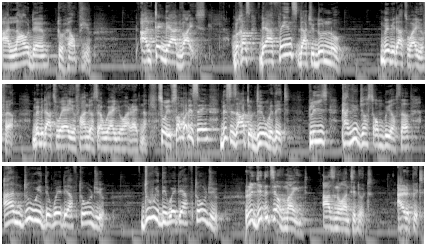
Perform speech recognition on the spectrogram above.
allow them to help you. And take their advice. Because there are things that you don't know. Maybe that's why you fell. Maybe that's where you find yourself where you are right now. So if somebody is saying this is how to deal with it, please can you just humble yourself and do it the way they have told you? Do it the way they have told you. Rigidity of mind has no antidote. I repeat,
